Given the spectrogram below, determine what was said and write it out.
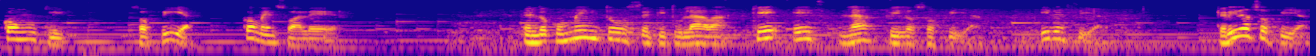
con un clip. Sofía comenzó a leer. El documento se titulaba ¿Qué es la filosofía? y decía, Querida Sofía,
